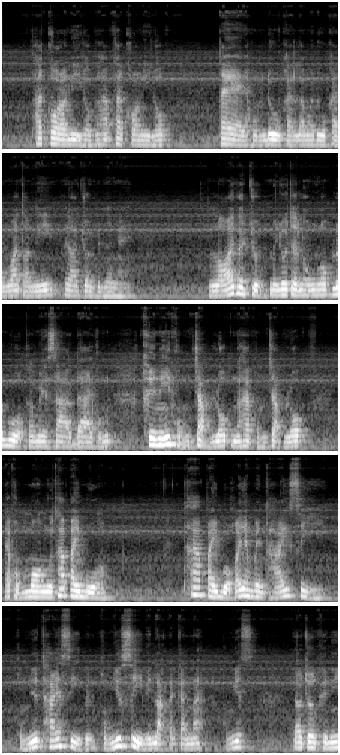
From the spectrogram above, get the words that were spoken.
8 ถ้ากรณีลบนะครับ ถ้ากรณีลบ แต่เดี๋ยวผมดูกันเรามาดูกันว่าตอนนี้ดาจนเป็นยังไงร้อยกว่าจุดไม่รู้จะลงลบหรือบวกก็ไม่ทราบได้ผมคืนนี้ผมจับลบนะครับ ผมจับลบ และผมมองดูถ้าไปบวก ถ้าไปบวกก็ยังเป็นท้ายสี่ผมยึดท้ายสี่เป็นผมยึดสี่เป็นหลักแล้วกันนะ ผมยึดดาวโจนคืนนี้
